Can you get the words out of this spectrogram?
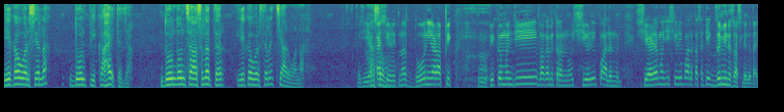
एका वर्षाला दोन पिकं आहे त्याच्या. दोन दोनचं असलं तर एका वर्षाला चार होणार. म्हणजे एका असं. शेळीतनं दोन वेळा पीक. पीक म्हणजे बघा मित्रांनो शेळी पालन म्हणजे शेळ्या म्हणजे शेळी पालकासाठी एक जमीनच असल्यागत आहे.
